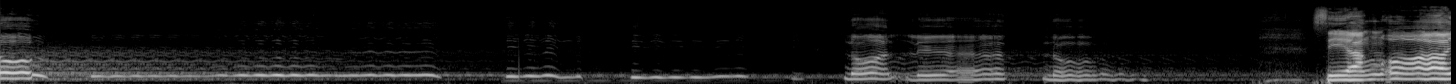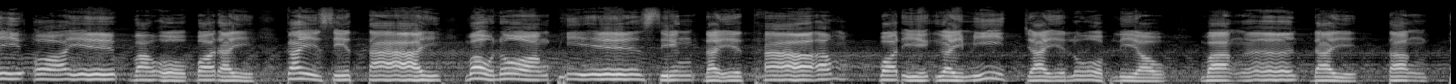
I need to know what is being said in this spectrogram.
ลง สียงอ้อยอ้อยเว้าบ่ได้ใกล้สิตายเว้าน้องพี่สิ่งใดถามบ่ดีเอื่อยมีใจโลภเลียววางใดตั้งเต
